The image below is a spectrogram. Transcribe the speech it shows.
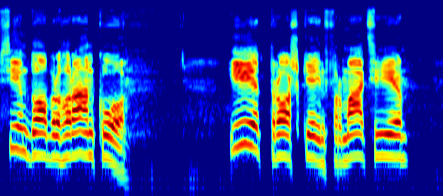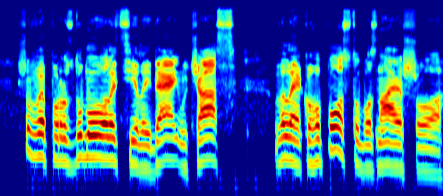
Всім доброго ранку. І трошки інформації, щоб ви пороздумували цілий день у час Великого посту, бо знаю, що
